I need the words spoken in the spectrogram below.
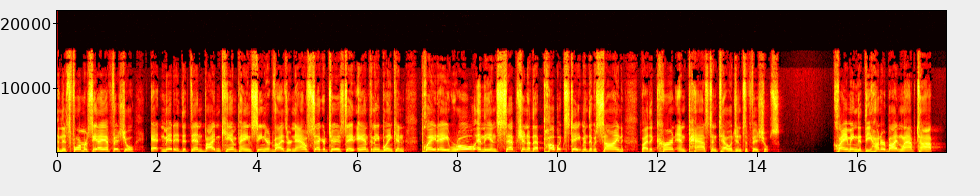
And this former CIA official admitted that then Biden campaign senior advisor, now Secretary of State Antony Blinken, played a role in the inception of that public statement that was signed by the current and past intelligence officials, claiming that the Hunter Biden laptop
